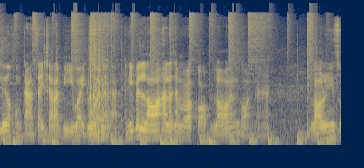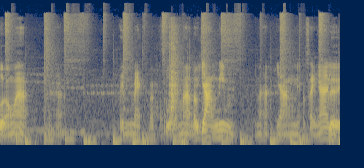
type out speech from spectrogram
เรื่องของการใส่จาระบีไว้ด้วยนะฮะ อันนี้เป็นล้อฮะ เราจะมาประกอบล้อกันก่อนนะฮะ ล้อรุ่นนี้สวยมากๆนะฮะ เป็นแม็กแบบสวยมาก แล้วยางนิ่มนะฮะ ยางเนี่ยใส่ง่ายเลย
